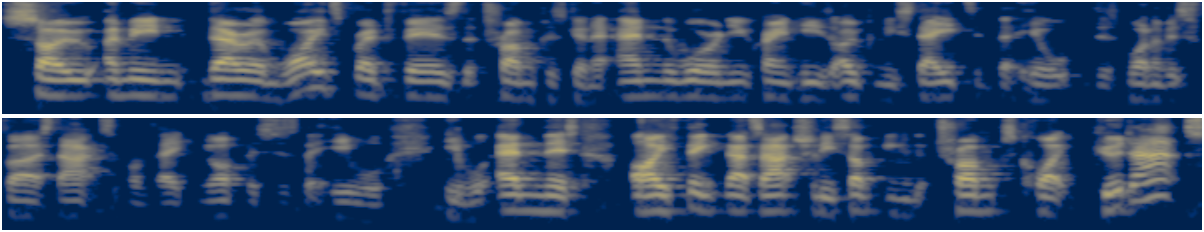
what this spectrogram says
So, I mean, there are widespread fears that Trump is going to end the war in Ukraine. He's openly stated that he'll. This one of his first acts upon taking office is that he will he will end this. I think that's actually something that Trump's quite good at.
